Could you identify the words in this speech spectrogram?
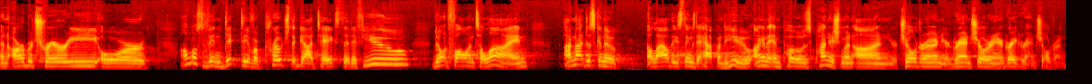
an arbitrary or almost vindictive approach that God takes that if you don't fall into line, I'm not just going to allow these things to happen to you. I'm going to impose punishment on your children, your grandchildren, and your great grandchildren.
